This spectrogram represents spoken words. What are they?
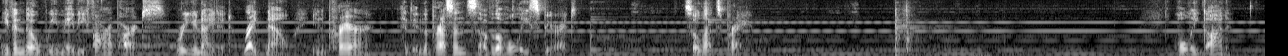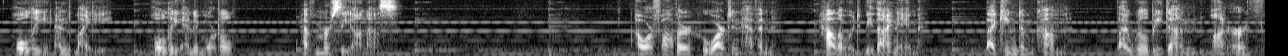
Even though we may be far apart, we're united right now in prayer and in the presence of the Holy Spirit. So let's pray. Holy God, holy and mighty, holy and immortal, have mercy on us. Our Father, who art in heaven, hallowed be thy name. Thy kingdom come, thy will be done, on earth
